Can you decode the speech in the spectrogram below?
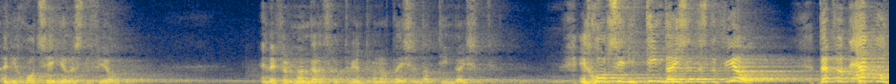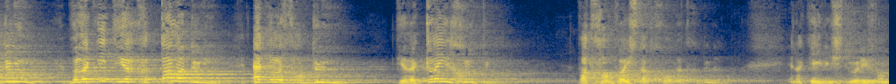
en die God sê julle is te veel. En hy verminder dit van 22000 na 10000. En God sê die 10000 is te veel. Dit wat ek wil doen wil ek nie deur getalle doen nie. Ek wil dit gaan doen deur 'n klein groepie wat gaan wys dat God dit gedoen het. En dan ken jy die storie van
